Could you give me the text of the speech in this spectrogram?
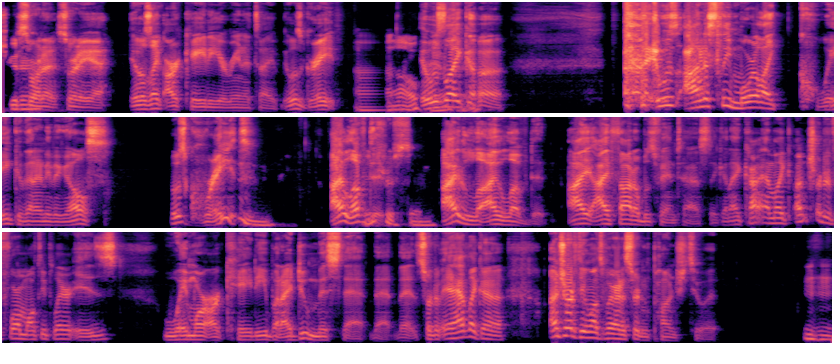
shooter? sort of, sort of. Yeah, it was like arcadey arena type. It was great. Uh, oh, okay, it was like okay. uh it was honestly more like Quake than anything else. It was great. Hmm, I loved it. Interesting. I lo- I loved it. I I thought it was fantastic, and I kind and like Uncharted Four multiplayer is way more arcadey, but I do miss that that that sort of it had like a Uncharted Three multiplayer had a certain punch to it. hmm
